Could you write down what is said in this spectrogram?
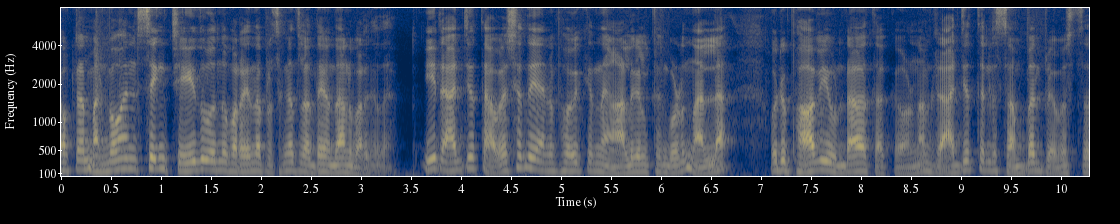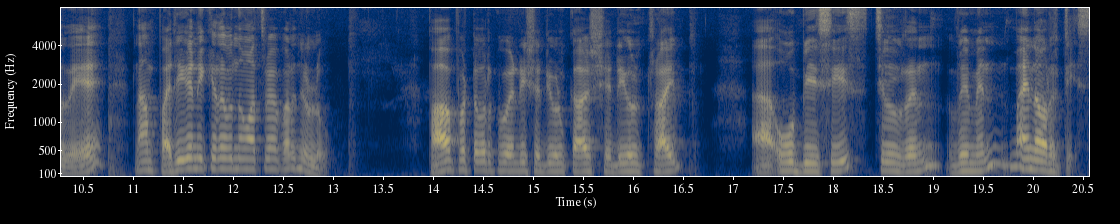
ഡോക്ടർ മൻമോഹൻ സിംഗ് ചെയ്തു എന്ന് പറയുന്ന പ്രസംഗത്തിൽ അദ്ദേഹം എന്താണ് പറഞ്ഞത്? ഈ രാജ്യത്ത് അവശത അനുഭവിക്കുന്ന ആളുകൾക്കും കൂടെ നല്ല ഒരു ഭാവി ഉണ്ടാകത്തക്കവണ്ണം രാജ്യത്തിന്റെ സമ്പദ് വ്യവസ്ഥതയെ നാം പരിഗണിക്കണമെന്ന് മാത്രമേ പറഞ്ഞുള്ളൂ. പാവപ്പെട്ടവർക്ക് വേണ്ടി schedule caste schedule tribe O B Cs children women minorities.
